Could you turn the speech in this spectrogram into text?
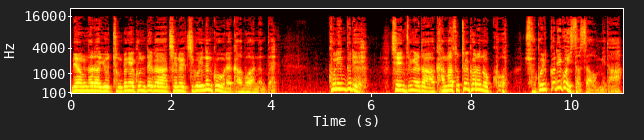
명나라 유총병의 군대가 진을 치고 있는 고을에 가보았는데 군인들이 진 중에다 가마솥을 걸어놓고 죽을 끓이고 있었사옵니다.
